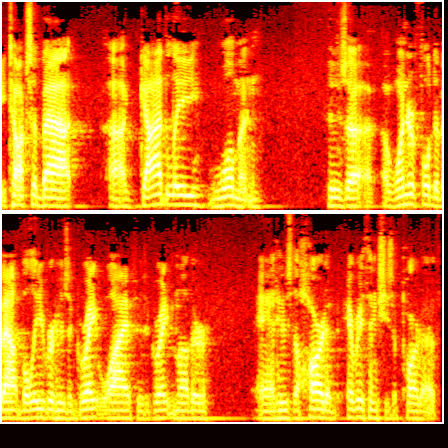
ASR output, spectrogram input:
He talks about a godly woman who's a, a wonderful, devout believer, who's a great wife, who's a great mother, and who's the heart of everything she's a part of.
